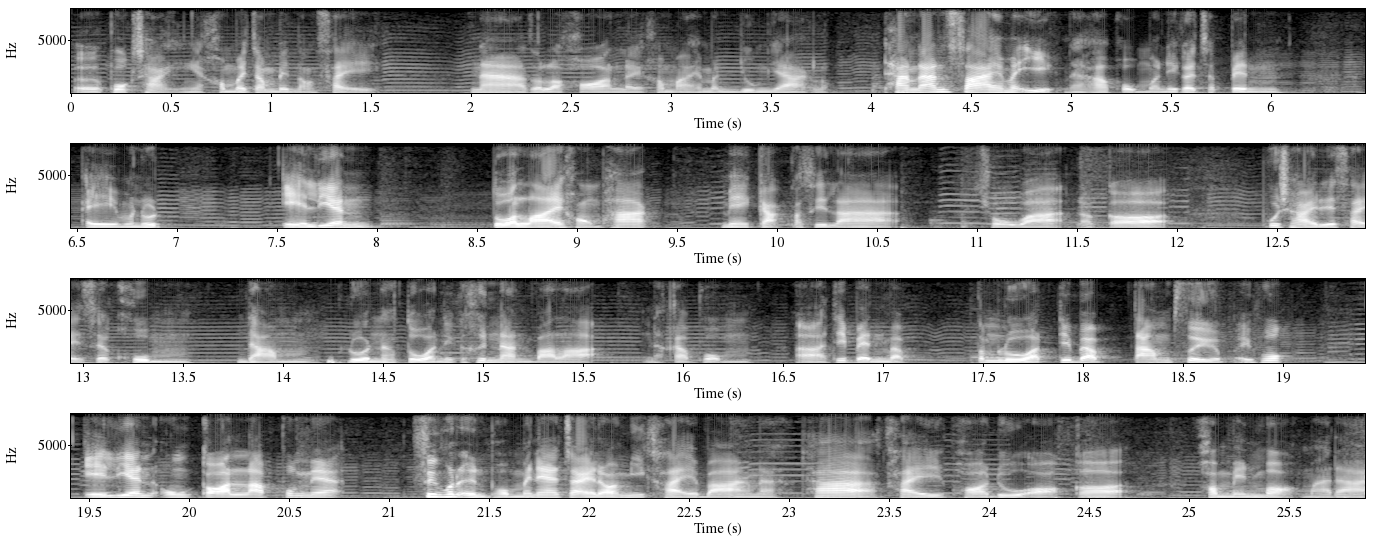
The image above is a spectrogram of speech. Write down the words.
เออพวกฉากอย่างเงี้ยเขาไม่จำเป็นต้องใส่หน้าตัวละครอะไรเข้ามาให้มันยุ่งยากหรอกทางด้านซ้ายมาอีกนะครับผมอันนี้ก็จะเป็นไอ้มนุษย์เอเลี่ยนตัวร้ายของภาคเมกะก็ซิล่าโชวะ แล้วก็ผู้ชายที่ใส่เสื้อคลุมดำล้วนทั้งตัวนี่ก็คือนันบาระนะครับผม อ่าที่เป็นแบบตำรวจที่แบบตามสืบไอ้พวกเอเลี่ยนองค์กรลับพวกเนี้ยซึ่งคนอื่นผมไม่แน่ใจแล้วว่ามีใครบ้างนะ ถ้าใครพอดูออกก็คอมเมนต์บอกมาได้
